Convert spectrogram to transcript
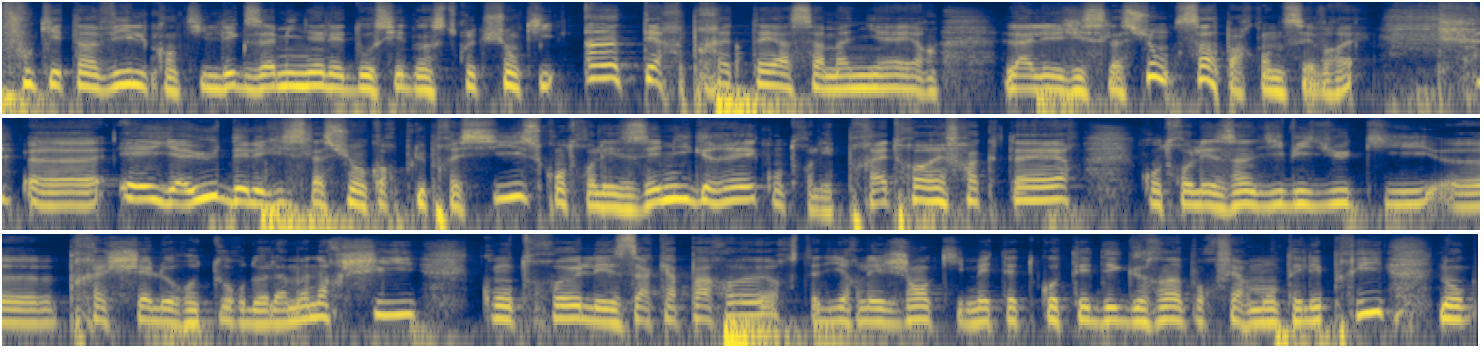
Fouquier-Tinville, quand il examinait les dossiers d'instruction, qui interprétait à sa manière la législation, ça par contre c'est vrai. Euh, et il y a eu des législations encore plus précises contre les émigrés, contre les prêtres réfractaires, contre les individus qui euh, prêchaient le retour de la monarchie, contre les accapareurs, c'est-à-dire les gens qui mettaient de côté des grains pour faire monter les prix. Donc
